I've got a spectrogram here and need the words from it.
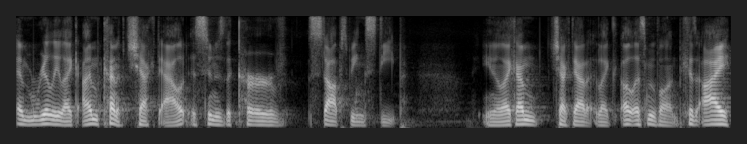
am really like, I'm kind of checked out as soon as the curve stops being steep. You know, like I'm checked out, like, oh, let's move on because I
